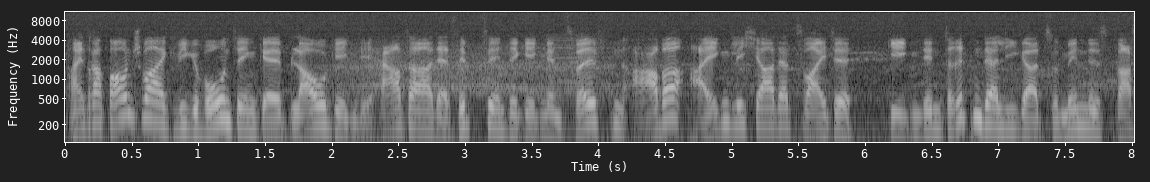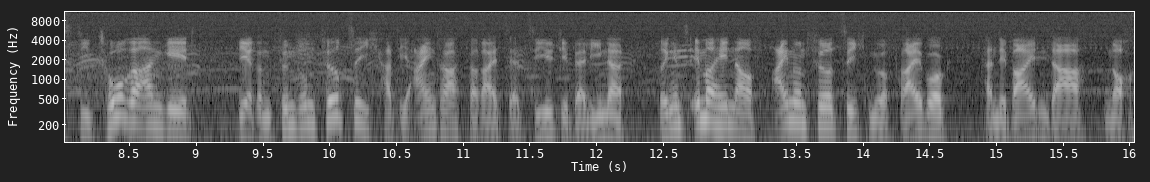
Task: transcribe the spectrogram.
Eintracht Braunschweig wie gewohnt in Gelb-Blau gegen die Hertha, der 17. gegen den 12., aber eigentlich ja der zweite gegen den dritten der Liga, zumindest was die Tore angeht. Deren 45 hat die Eintracht bereits erzielt. Die Berliner bringen es immerhin auf 41. Nur Freiburg kann den beiden da noch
